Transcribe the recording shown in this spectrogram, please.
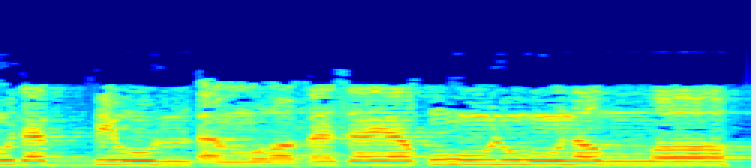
يُدَبِّرُ الْأَمْرَ فَسَيَقُولُونَ اللَّهُ ۚ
